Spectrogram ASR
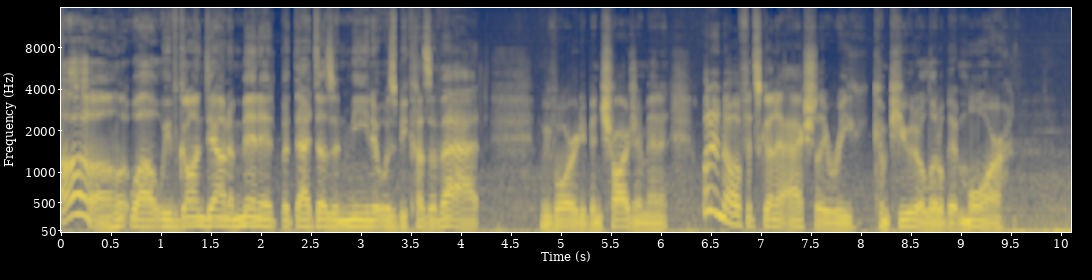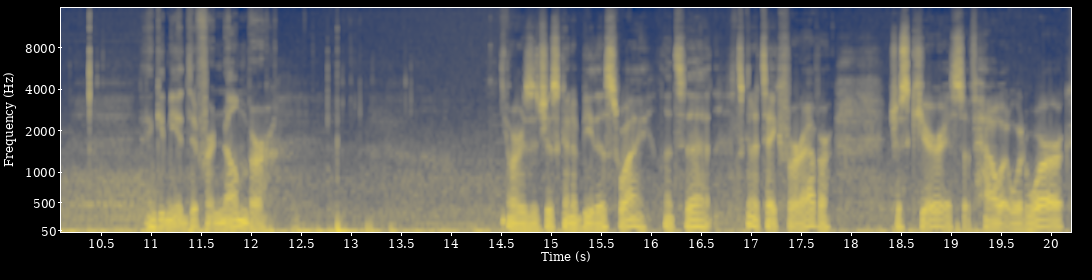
Oh, well, we've gone down a minute, but that doesn't mean it was because of that. We've already been charging a minute. Want to know if it's going to actually recompute a little bit more and give me a different number. Or is it just going to be this way? That's it. It's going to take forever. Just curious of how it would work.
